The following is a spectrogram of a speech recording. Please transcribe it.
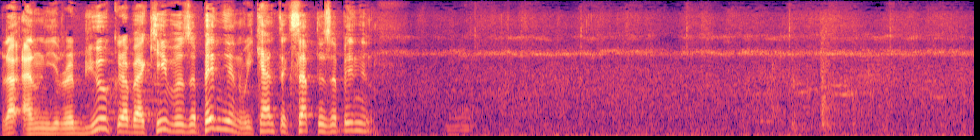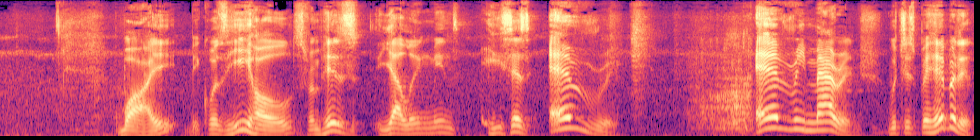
and rebuke Rabbi Akiva's opinion. We can't accept his opinion. Why? Because he holds from his yelling means he says every every marriage which is prohibited,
